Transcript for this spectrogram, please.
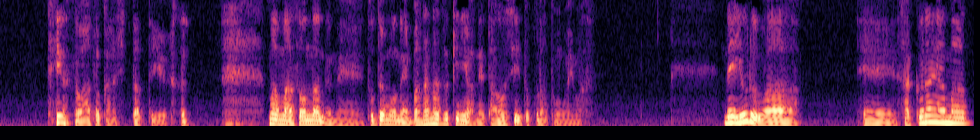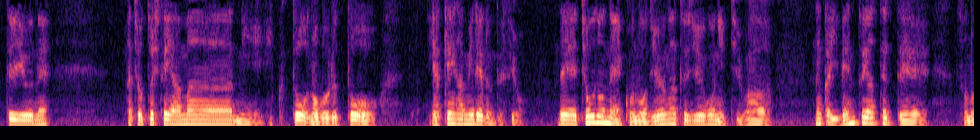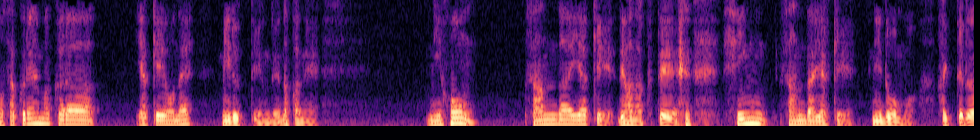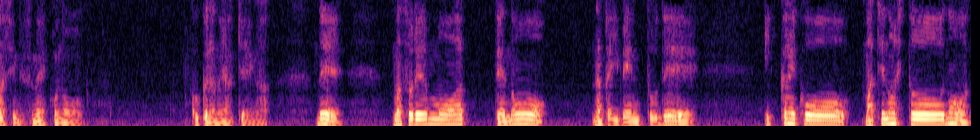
っていうのを後から知ったっていう。まあまあそんなんでねとてもねバナナ好きにはね楽しいとこだと思います。で夜は、えー、桜山っていうね、ちょっとした山に行くと登ると夜景が見れるんですよでちょうどねこの10月15日はなんかイベントやっててその桜山から夜景をね見るっていうんでなんかね日本三大夜景ではなくて 新三大夜景にどうも入ってるらしいんですねこの小倉の夜景が。でまあそれもあってのなんかイベントで一回こう町の人の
